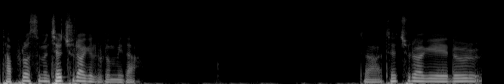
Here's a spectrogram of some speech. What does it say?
다 풀었으면 제출하기를 누릅니다. 자, 제출하기를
